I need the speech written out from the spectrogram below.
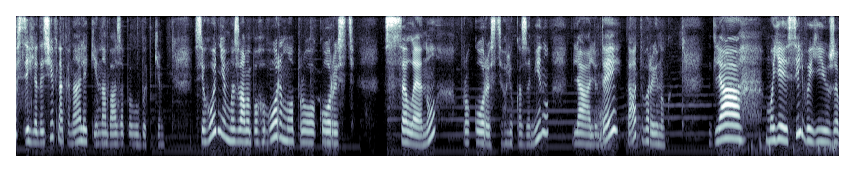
всіх глядачів на каналі Кінна База Полубитки. Сьогодні ми з вами поговоримо про користь селену, про користь глюкозаміну для людей та тваринок. Для моєї сільви, їй вже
